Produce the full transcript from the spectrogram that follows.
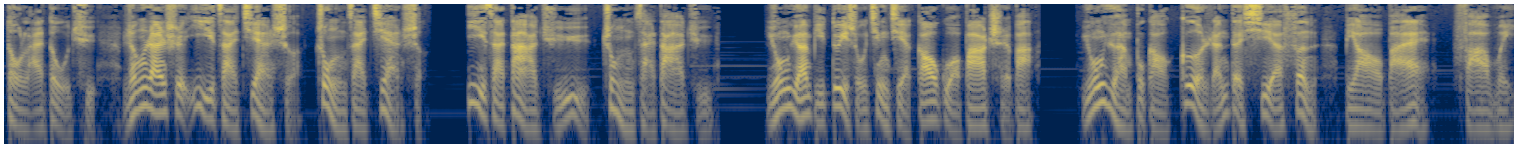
斗来斗去仍然是意在建设，重在建设，意在大局，重在大局，永远比对手境界高过八尺八，永远不搞个人的泄愤、表白、发威。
